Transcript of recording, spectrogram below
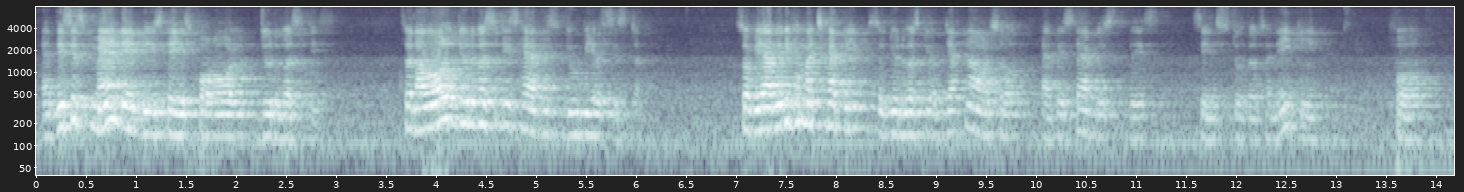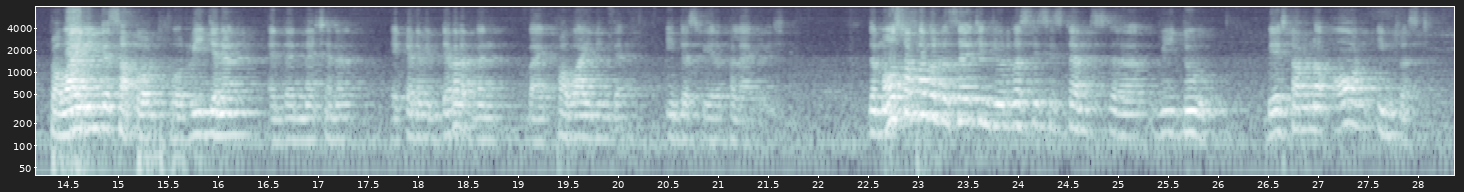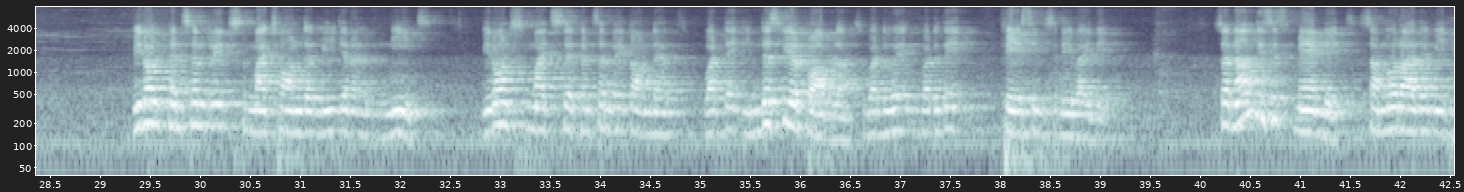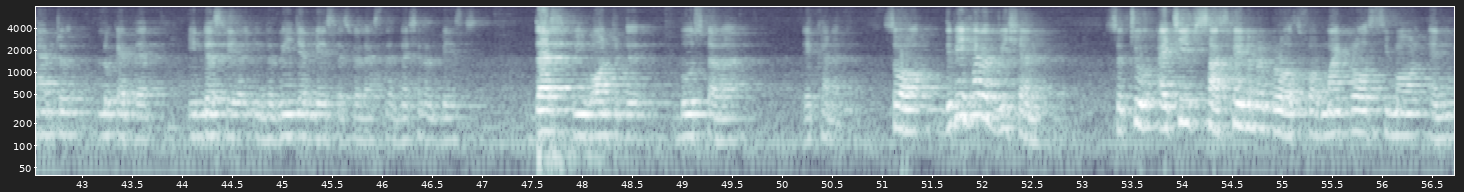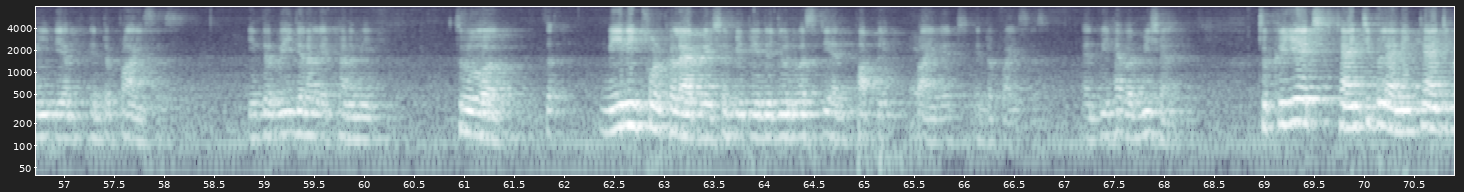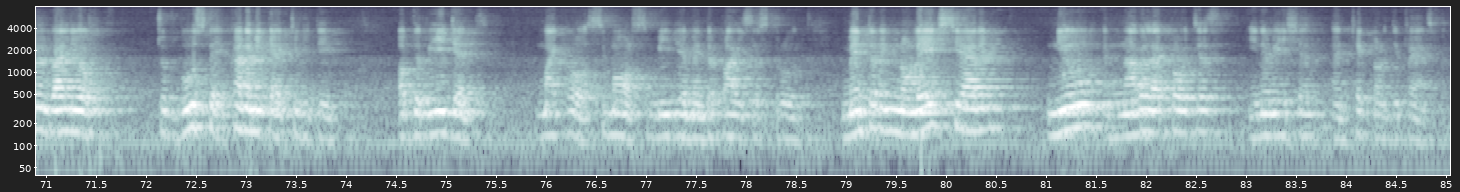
And this is mandate these days for all universities. So now all universities have this UBL system. So we are very much happy. So University of Jaffna also have established this since 2018 for providing the support for regional and then national economic development by providing the industrial collaboration. The most of our research in university systems uh, we do based on our own interest. We don't concentrate much on the regional needs. We don't much uh, concentrate on the, what the industrial problems, what do they, what do they facing day by day. So now this is mandate. Some or other we have to look at the industrial in the region based as well as the national based. Thus we wanted to boost our economy. So we have a vision so to achieve sustainable growth for micro, small and medium enterprises in the regional economy through a meaningful collaboration between the university and public private enterprises. And we have a mission to create tangible and intangible value of, to boost the economic activity of the region's micro, small, medium enterprises through mentoring, knowledge sharing, new and novel approaches, innovation and technology transfer.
